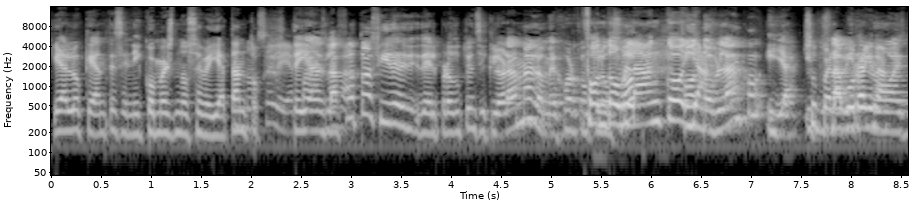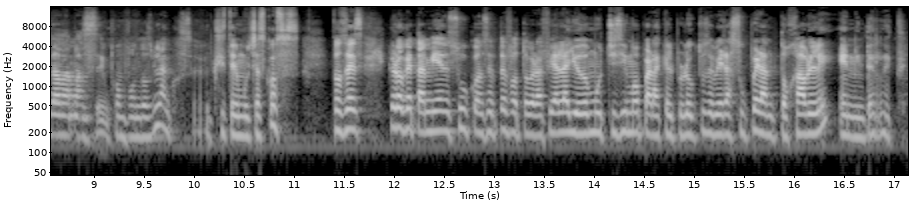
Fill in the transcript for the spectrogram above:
y era lo que antes en e-commerce no se veía tanto. No se veía Te llevas la foto así de- del producto en ciclorama, a lo mejor con Fondo blanco fondo ya. blanco y ya. Y pues aburrida. no es nada más eh, con fondos blancos, existen muchas cosas. Entonces, creo que también su concepto de fotografía le ayudó muchísimo para que el producto se viera súper antojable en internet.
